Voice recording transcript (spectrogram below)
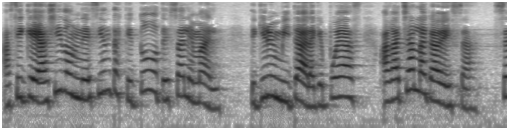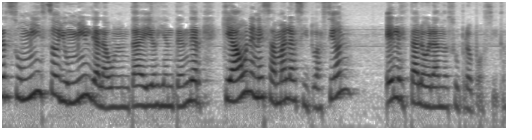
Así que allí donde sientas que todo te sale mal, te quiero invitar a que puedas agachar la cabeza, ser sumiso y humilde a la voluntad de Dios y entender que aún en esa mala situación, Él está logrando su propósito.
